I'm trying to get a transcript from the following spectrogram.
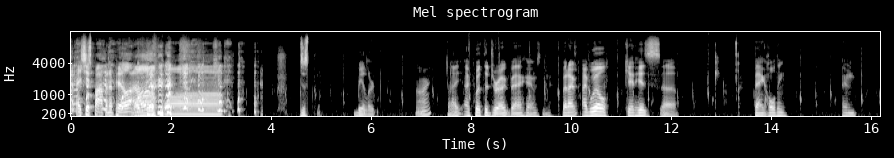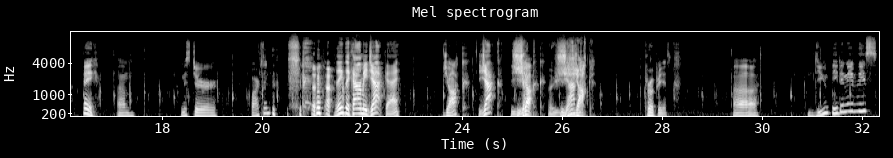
As she's popping a pill. Oh. Just be alert. All right. I, I put the drug back. I was, but I, I will get his uh, bag holding. And hey, um, Mr. Barton? I think they call me Jack, guy. Jock? Jacques. Jacques. Or Jacques. Appropriate. Uh, do you need any of these?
